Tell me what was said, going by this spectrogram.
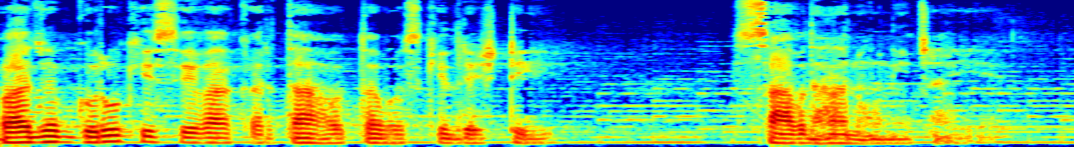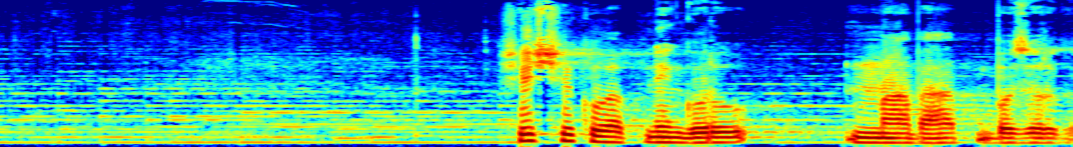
वह जब गुरु की सेवा करता हो, तब उसकी दृष्टि सावधान होनी चाहिए। शिष्य को अपने गुरु माँ बाप बुज़ुर्ग,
